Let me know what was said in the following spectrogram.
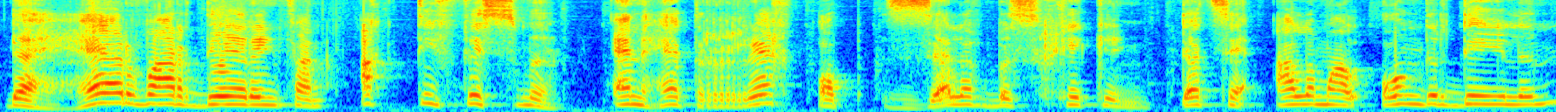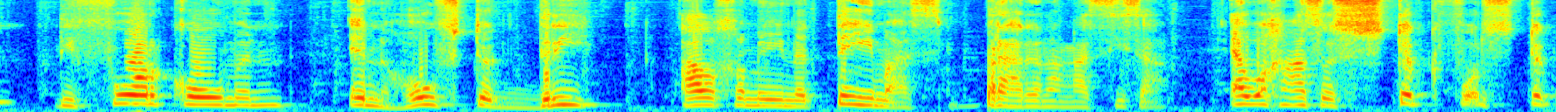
de herwaardering van activisme en het recht op zelfbeschikking. Dat zijn allemaal onderdelen die voorkomen in hoofdstuk 3 algemene thema's. En we gaan ze stuk voor stuk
